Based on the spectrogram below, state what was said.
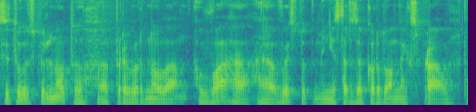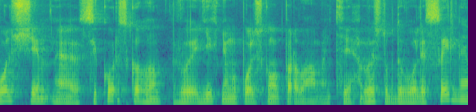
Світову спільноту е, привернула увага е, виступ міністра закордонних справ Польщі е, Сікорського в їхньому польському парламенті. Виступ доволі сильний,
